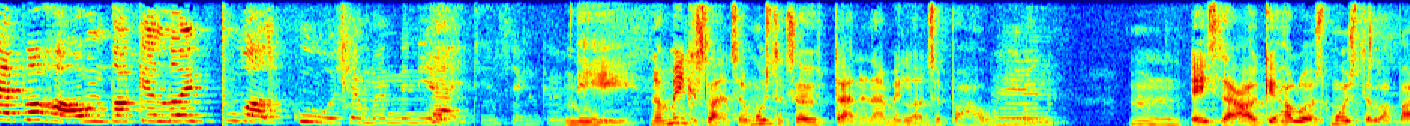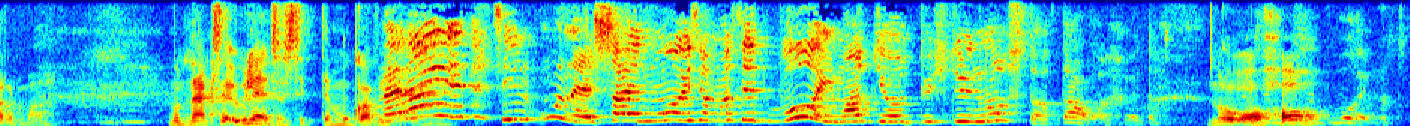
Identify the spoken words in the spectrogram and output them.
näin paha unta, kello oli puoli kuusi ja mä menin äitin sen kyllä. Niin. No minkälainen se on? Muistatko sä yhtään enää millainen se paha uni oli? Mm, ei sitä oikein halua edes muistella varmaan. Mutta näetkö sä yleensä sitten mukavia? Mä näin siinä unessa, että mulla oli sellaiset voimat, joilla pystyy nostaa tavaroita. No oho. Voimat.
